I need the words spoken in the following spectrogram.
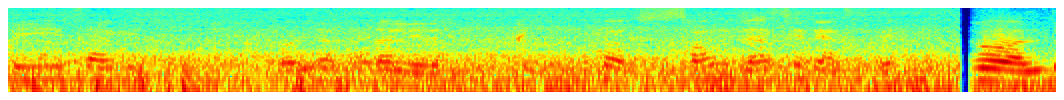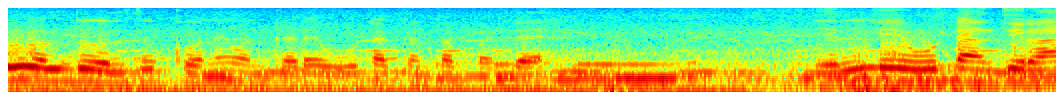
ಪೀಸಾಗಿ ಒಳ್ಳೆ ಮೂಡಲ್ಲಿದೆ ಸೌಂಡ್ ಜಾಸ್ತಿ ಇದೆ ಅನಿಸುತ್ತೆ. ಅಲ್ದು ಅಲ್ದು ಅಲ್ದು ಕೊನೆ ಒಂದು ಕಡೆ ಊಟಕ್ಕಂತ ಬಂದೆ. ಎಲ್ಲಿ ಊಟ ಅಂತೀರಾ?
